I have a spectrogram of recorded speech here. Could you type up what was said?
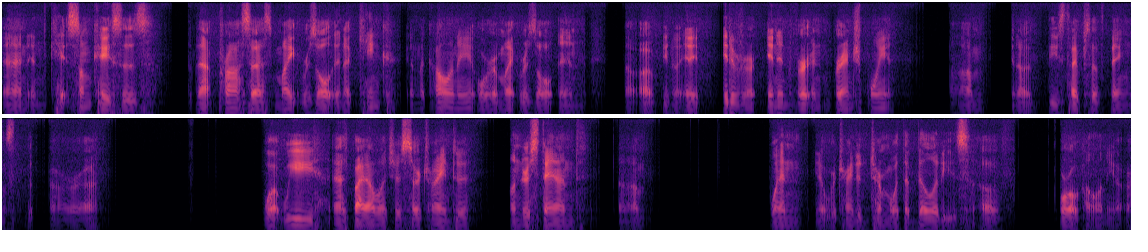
And in ca some cases, that process might result in a kink in the colony, or it might result in, uh, you know, an inadvertent branch point. Um, you know, these types of things are uh, what we as biologists are trying to understand um, when you know we're trying to determine what the abilities of coral colony are.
